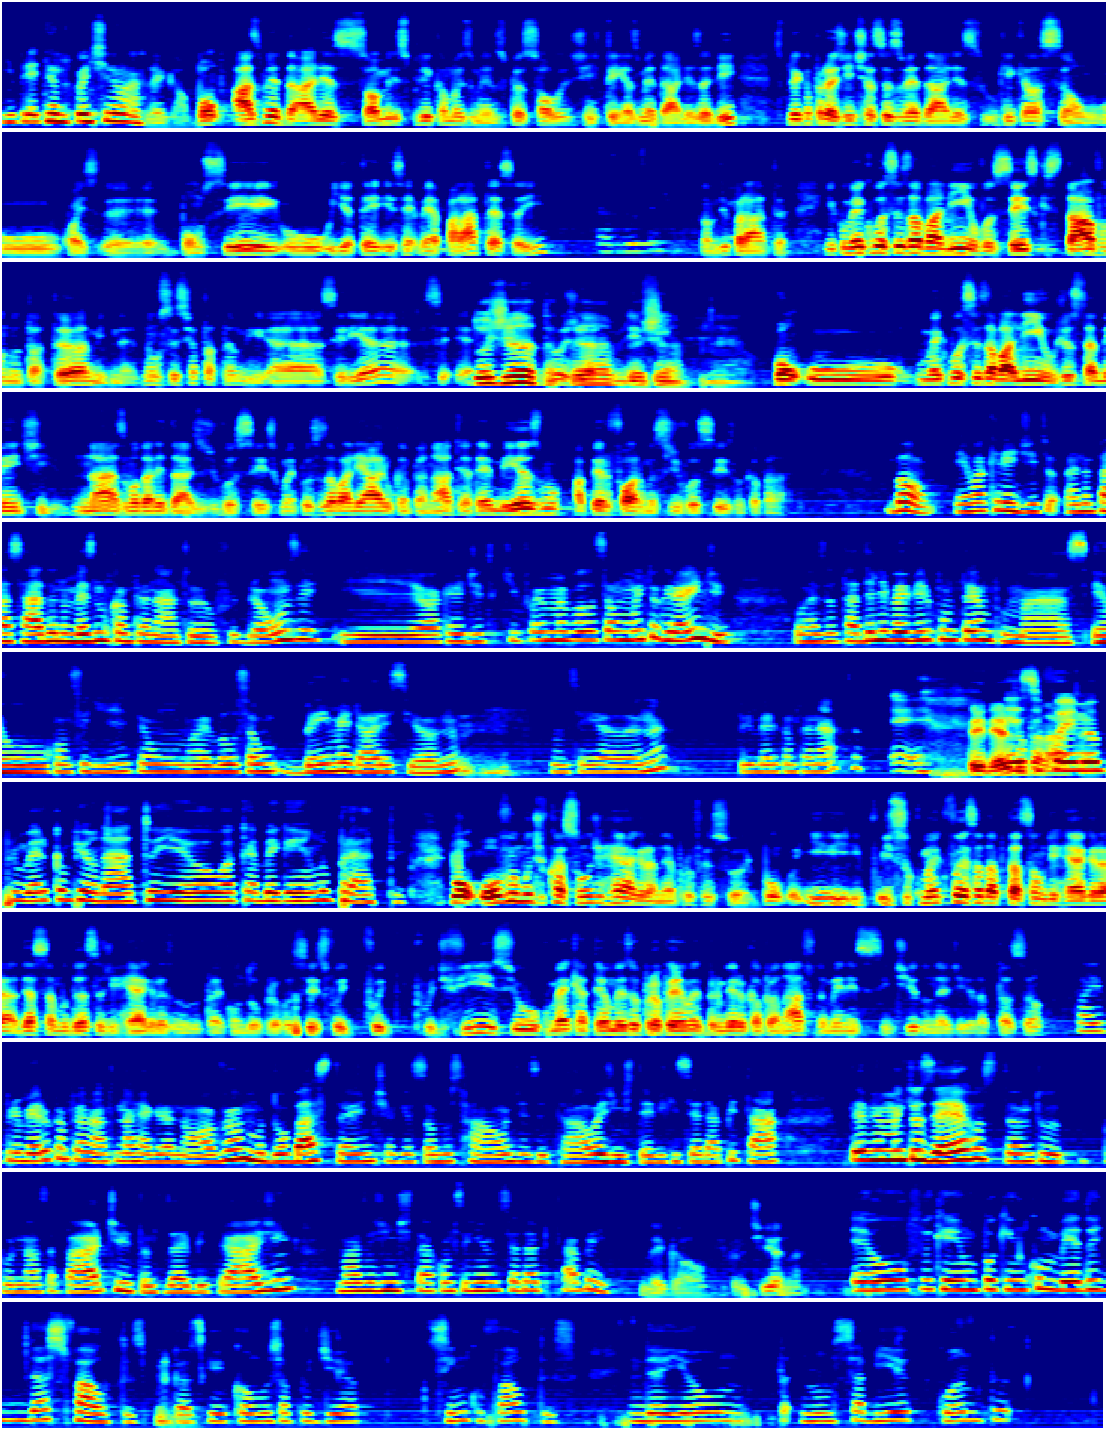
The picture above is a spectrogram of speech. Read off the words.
e pretendo continuar. Legal. Bom, as medalhas, só me explica mais ou menos, o pessoal, a gente tem as medalhas ali, explica para a gente essas medalhas, o que, que elas são, o quais, é, Ponce, ou, e até, esse, é a prata essa aí? As duas são de prata. São de prata. E como é que vocês avaliam, vocês que estavam no tatame, né? não sei se é tatame, é, seria... Dojan, tatame, Dojan. É. Bom, o, como é que vocês avaliam justamente nas modalidades de vocês, como é que vocês avaliaram o campeonato e até mesmo a performance de vocês no campeonato? Bom, eu acredito, ano passado no mesmo campeonato eu fui bronze e eu acredito que foi uma evolução muito grande. O resultado ele vai vir com o tempo, mas eu consegui ter uma evolução bem melhor esse ano. Uhum. Não sei a Ana, Primeiro campeonato? É. Primeiro Esse campeonato. foi meu primeiro campeonato e eu acabei ganhando prata. Bom, houve uma modificação de regra, né, professor? Bom, e, e isso, como é que foi essa adaptação de regra, dessa mudança de regras no taekwondo para vocês? Foi, foi, foi difícil? Como é que até mesmo o primeiro, primeiro campeonato também nesse sentido, né, de adaptação? Foi o primeiro campeonato na regra nova, mudou bastante a questão dos rounds e tal, a gente teve que se adaptar. Teve muitos erros, tanto por nossa parte, tanto da arbitragem, mas a gente está conseguindo se adaptar bem. Legal. E para ti, Ana? Eu fiquei um pouquinho com medo das faltas, por uhum. causa que como só podia cinco faltas, daí eu não sabia quanta,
